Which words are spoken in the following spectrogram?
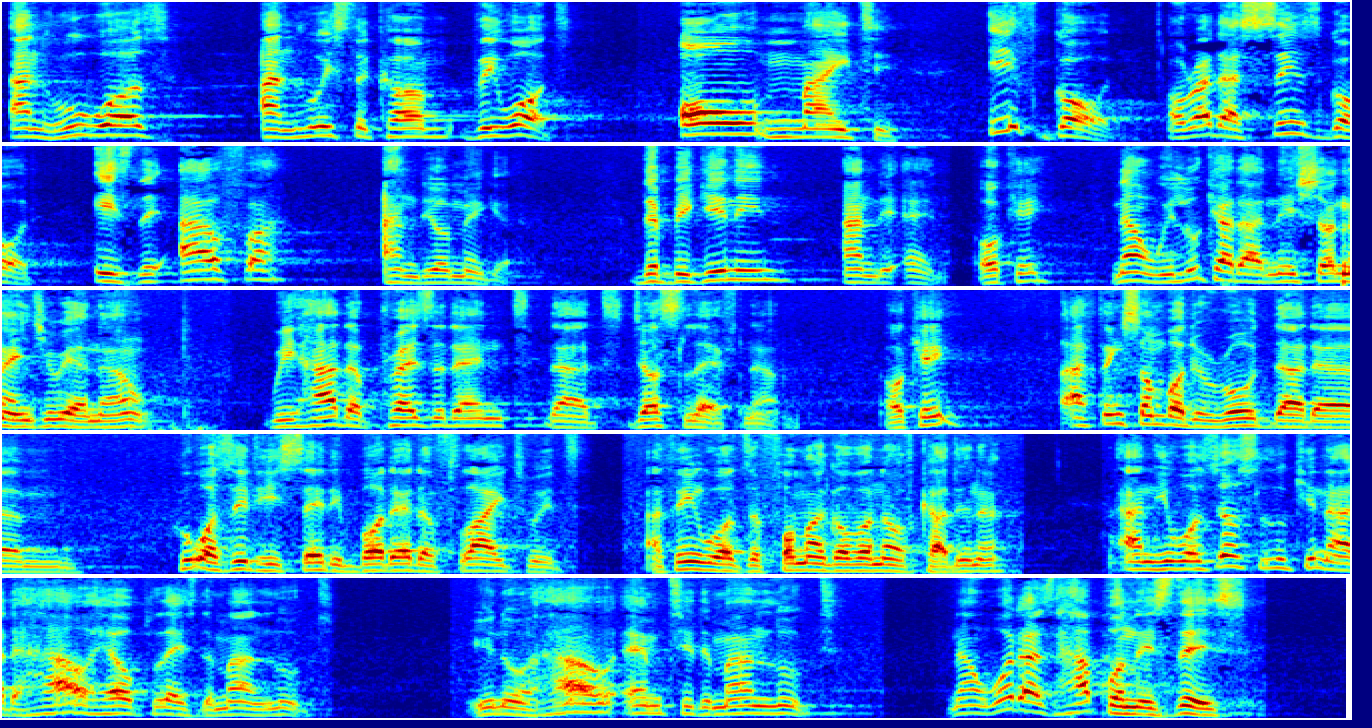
and who was and who is to come? The what? Almighty. If God, or rather, since God is the Alpha and the Omega, the beginning and the end. Okay? Now we look at our nation, Nigeria now. We had a president that just left now. Okay? I think somebody wrote that, um, who was it he said he boarded a flight with? I think it was the former governor of Kaduna. And he was just looking at how helpless the man looked. You know, how empty the man looked. Now, what has happened is this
